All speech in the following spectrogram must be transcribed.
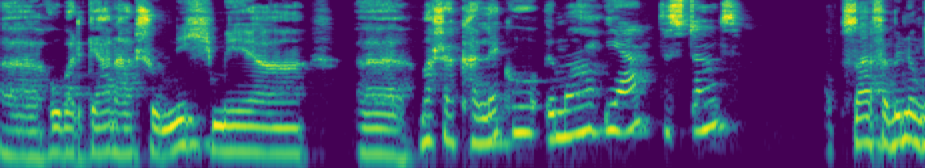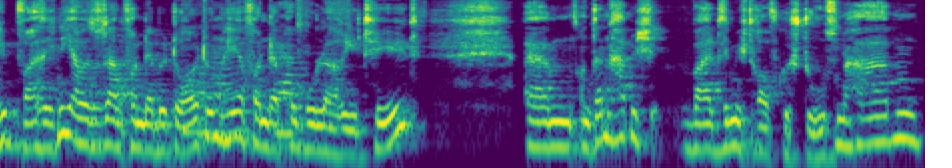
äh, Robert Gernhardt schon nicht mehr, äh, Mascha Kaleko immer. Ja, das stimmt. Ob es da eine Verbindung gibt, weiß ich nicht, aber sozusagen von der Bedeutung Ja, her, von der ja. Popularität. Ähm, und dann habe ich, weil sie mich darauf gestoßen haben,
